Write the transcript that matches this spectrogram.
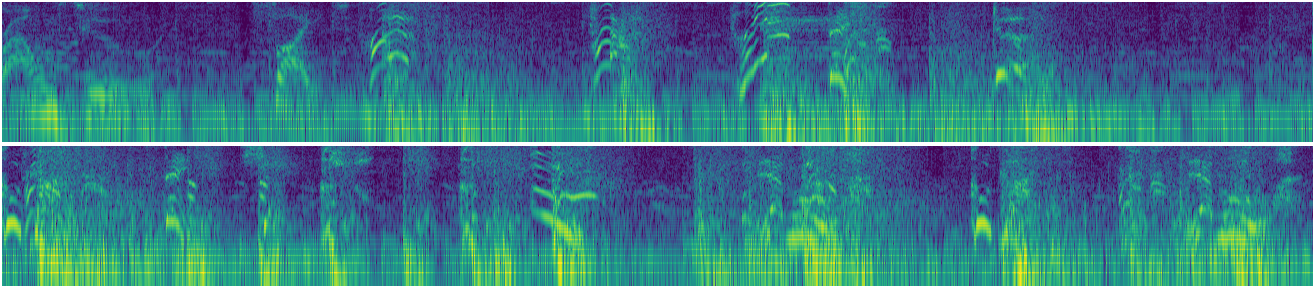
Round two. Fight. L'amour L'amour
